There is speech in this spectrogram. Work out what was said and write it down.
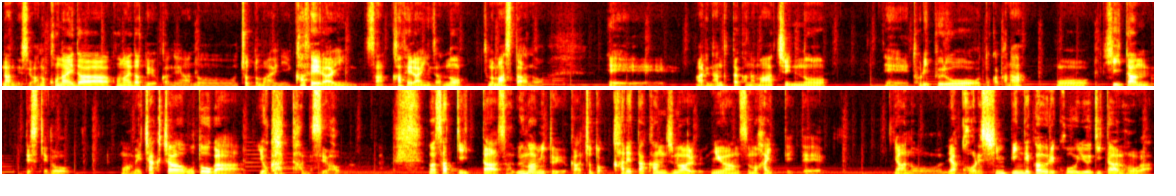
なんですよ。あの、こないだ、この間というかね、あの、ちょっと前にカフェラインさん、カフェラインさんのそのマスターの、えー、あれなんだったかな、マーチンの、えー、トリプル O とかかな、を弾いたんですけど、もうめちゃくちゃ音が良かったんですよ。まあ、さっき言ったうまみというか、ちょっと枯れた感じのあるニュアンスも入っていて、あの、いや、これ新品で買うよりこういうギターの方が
